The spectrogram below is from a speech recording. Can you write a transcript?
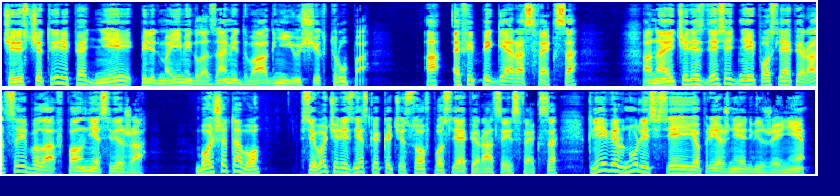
Через 4-5 дней перед моими глазами два гниющих трупа. А эфипигера сфекса, она и через 10 дней после операции была вполне свежа. Больше того, всего через несколько часов после операции сфекса к ней вернулись все ее прежние движения –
